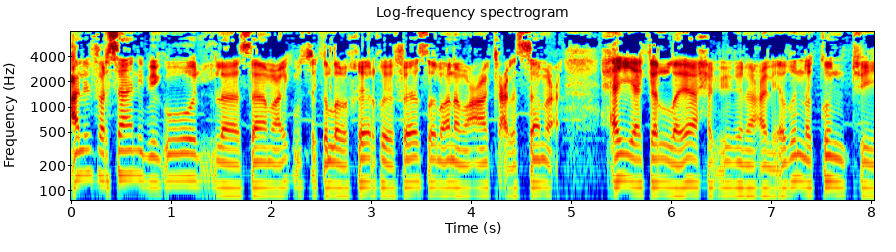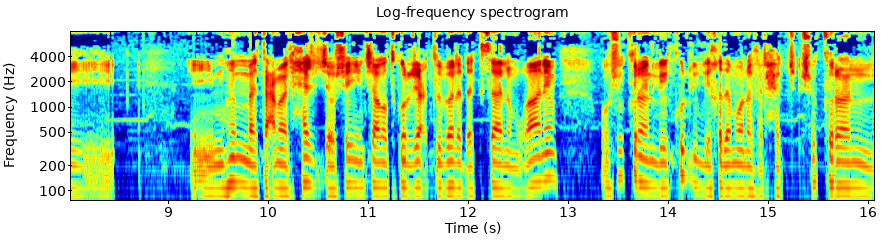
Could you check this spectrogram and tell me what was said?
علي الفرساني بيقول السلام عليكم مساك الله بالخير. أخوي فيصل وأنا معك على السمع. حياك الله يا حبيبنا علي. اظنك كنت في مهمة عمل حج أو شيء إن شاء الله تكون رجعت لبلدك سالم وغانم وشكرا لكل اللي خدمونا في الحج. شكرا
